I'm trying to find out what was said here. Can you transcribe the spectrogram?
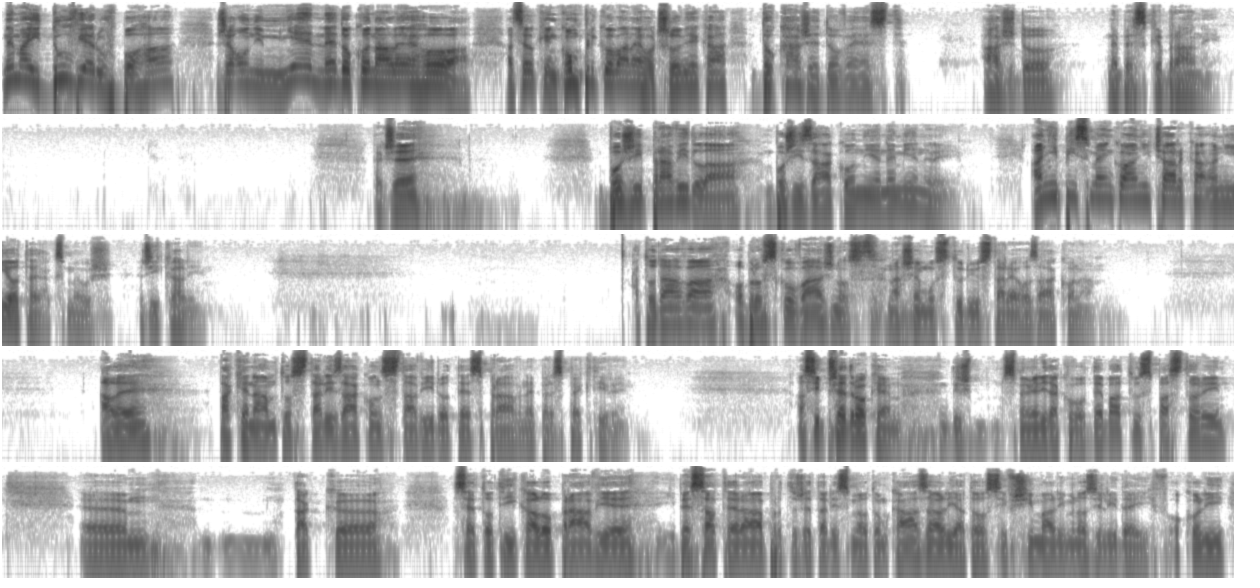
Nemají důvěru v Boha, že on mě nedokonalého a, a celkem komplikovaného člověka dokáže dovést až do nebeské brány. Takže boží pravidla, boží zákon je neměnný. Ani písmenko, ani čárka, ani jota, jak jsme už říkali. A to dává obrovskou vážnost našemu studiu Starého zákona. Ale také nám to Starý zákon staví do té správné perspektivy. Asi před rokem, když jsme měli takovou debatu s pastory, tak eh, se to týkalo právě i desatera, protože tady jsme o tom kázali a toho si všímali mnozí lidé v okolí.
